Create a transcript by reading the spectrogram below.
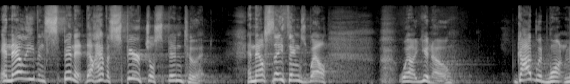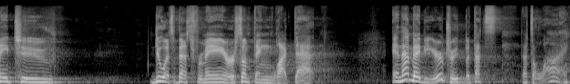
And they'll even spin it, they'll have a spiritual spin to it. And they'll say things, well, well, you know, God would want me to do what's best for me or something like that. And that may be your truth, but that's, that's a lie.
